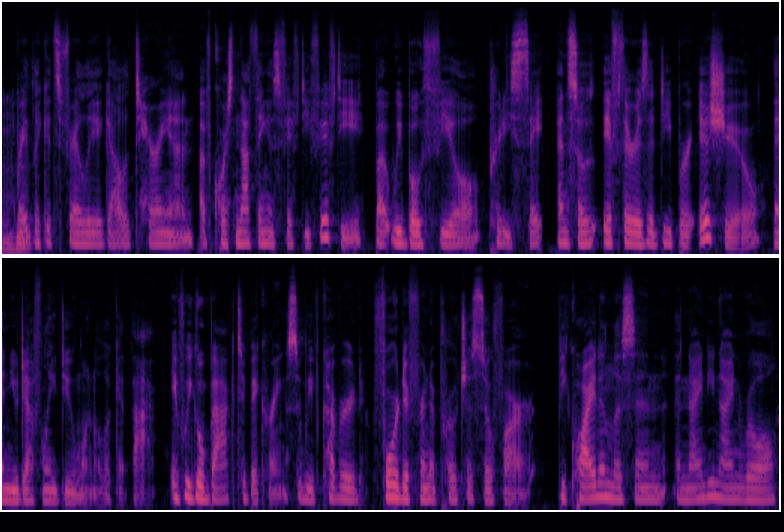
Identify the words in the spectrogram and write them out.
mm-hmm. right? Like it's fairly egalitarian. Of course nothing is 50-50 but we both feel pretty safe. And so if there is a deeper issue then you definitely do want to look at that. If we go back to bickering so we've covered four different approaches so far. Be quiet and listen the 99 rule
